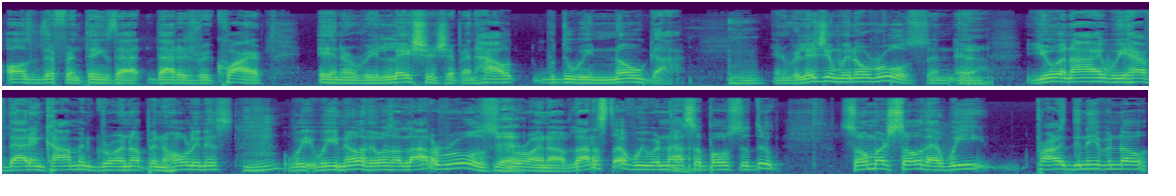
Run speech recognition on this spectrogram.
all the different things that that is required in a relationship and how do we know God. In religion, we know rules, and, and you and I, we have that in common. Growing up in holiness, mm-hmm. we we know there was a lot of rules Yeah. growing up, a lot of stuff we were not supposed to do. So much so that we probably didn't even know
